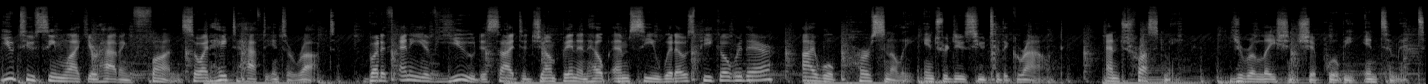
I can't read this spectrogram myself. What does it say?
You two seem like you're having fun, so I'd hate to have to interrupt. But if any of you decide to jump in and help MC Widow's Peak over there, I will personally introduce you to the ground. And trust me, your relationship will be intimate.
